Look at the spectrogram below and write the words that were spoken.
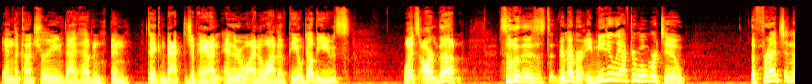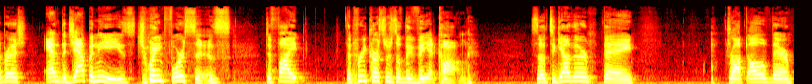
in the country that haven't been taken back to Japan, and there are a lot of POWs. Let's arm them. So there's remember immediately after World War II, the French and the British and the Japanese joined forces to fight the precursors of the Viet Cong. So together they dropped all of their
